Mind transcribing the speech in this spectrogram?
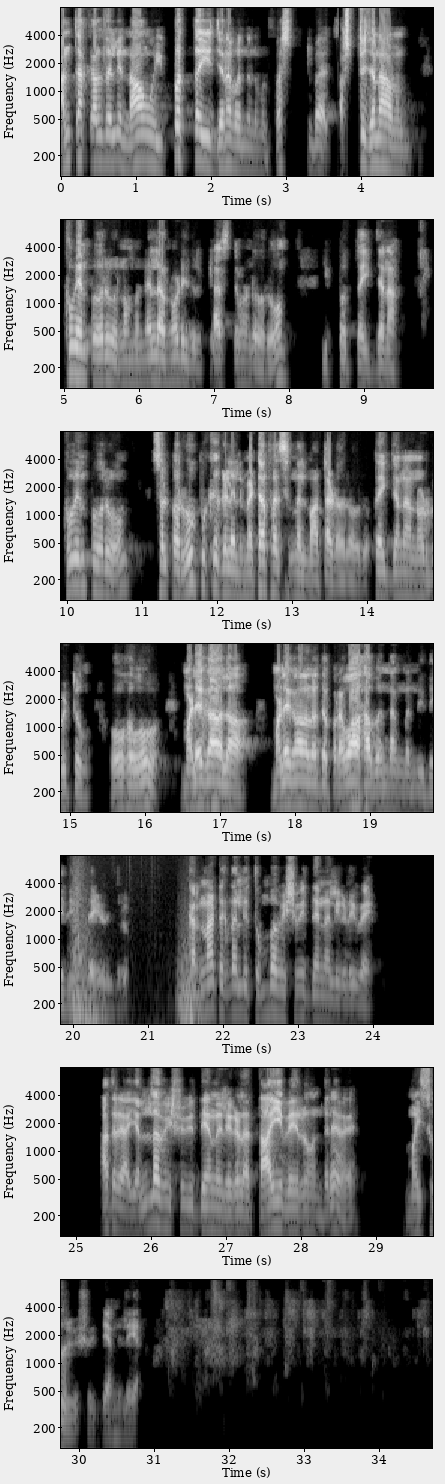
ಅಂತ ಕಾಲದಲ್ಲಿ ನಾವು ಇಪ್ಪತ್ತೈದು ಜನ ಬಂದು ನಮ್ಮ ಫಸ್ಟ್ ಬ್ಯಾಚ್ ಅಷ್ಟು ಜನ ಕುವೆಂಪು ಅವರು ನಮ್ಮನ್ನೆಲ್ಲ ನೋಡಿದ್ರು ಕ್ಲಾಸ್ ತಗೊಂಡವರು, ಇಪ್ಪತ್ತೈದು ಜನ. ಕುವೆಂಪು ಅವರು ಸ್ವಲ್ಪ ರೂಪಕಗಳಲ್ಲಿ ಮೆಟಾಫರ್ಸ್ನಲ್ಲಿ ಮಾತಾಡೋರು ಅವರು. ಕೈ ಜನ ನೋಡ್ಬಿಟ್ಟು, ಓಹೋ, ಮಳೆಗಾಲ, ಮಳೆಗಾಲದ ಪ್ರವಾಹ ಬಂದಂಗೆ ಬಂದಿದ್ದೀರಿ ಅಂತ ಹೇಳಿದ್ರು. ಕರ್ನಾಟಕದಲ್ಲಿ ತುಂಬಾ ವಿಶ್ವವಿದ್ಯಾನಿಲಯಗಳಿವೆ. ಆದರೆ ಆ ಎಲ್ಲ ವಿಶ್ವವಿದ್ಯಾನಿಲಯಗಳ ತಾಯಿ ಬೇರು ಅಂದ್ರೆ ಮೈಸೂರು ವಿಶ್ವವಿದ್ಯಾನಿಲಯ.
